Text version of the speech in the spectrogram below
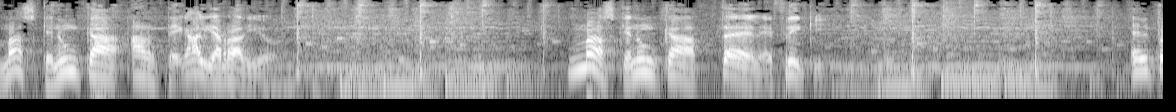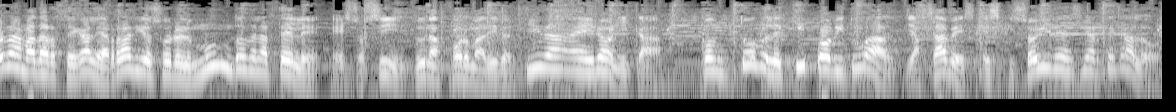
Más que nunca Artegalia Radio. Más que nunca Telefriki. El programa de Artegalia Radio sobre el mundo de la tele, eso sí, de una forma divertida e irónica, con todo el equipo habitual, ya sabes, esquizoides y artegalos.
